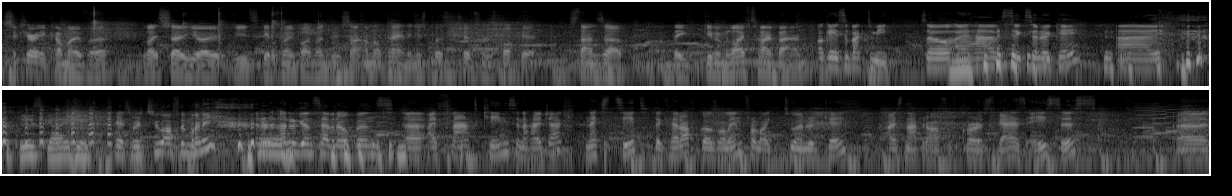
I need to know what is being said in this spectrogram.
Security come over, like, so you owe, you just give 2500. He's like, I'm not paying. He just puts the chips in his pocket, stands up. They give him a lifetime ban. Okay, so back to me. So I have 600k. I This guy did. okay, so we're two off the money. Under, under gun seven opens. Uh, I flat kings in a hijack. Next seat, the cutoff goes all in for like 200k. I snap it off, of course. The guy has aces. Uh,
